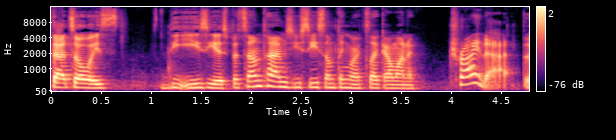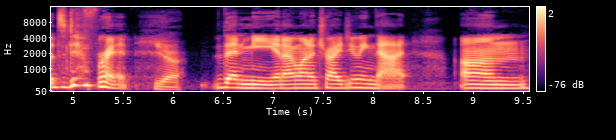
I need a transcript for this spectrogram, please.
that's always the easiest but sometimes you see something where it's like I want to try that. That's different yeah. than me and I want to try doing that. Um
